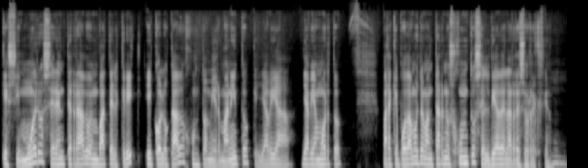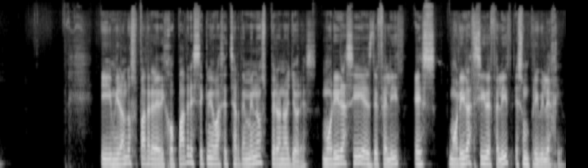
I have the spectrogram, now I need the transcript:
que si muero seré enterrado en Battle Creek y colocado junto a mi hermanito, que ya había, ya había muerto, para que podamos levantarnos juntos el día de la resurrección. Y mirando a su padre le dijo, Padre, sé que me vas a echar de menos, pero no llores. Morir así es de feliz, es morir así de feliz es un privilegio.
